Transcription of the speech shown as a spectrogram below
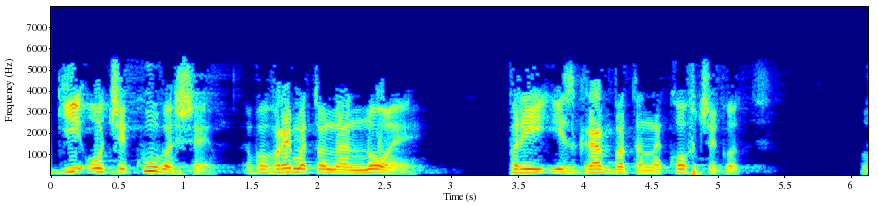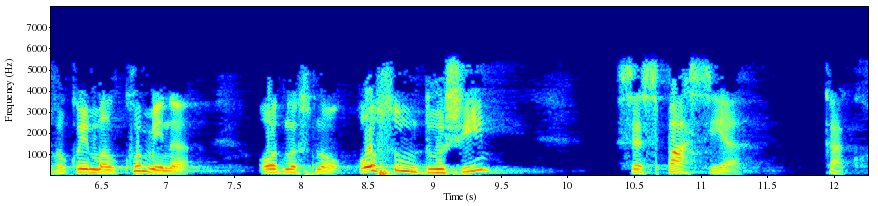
ги очекуваше во времето на Ное при изградбата на ковчегот, во кој Малкумина, односно 8 души, се спасија како?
